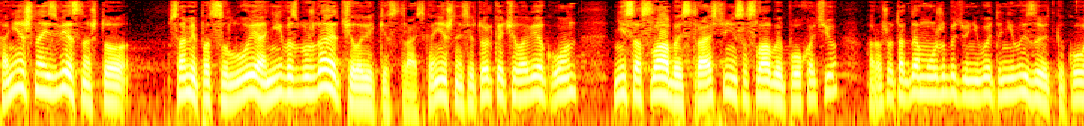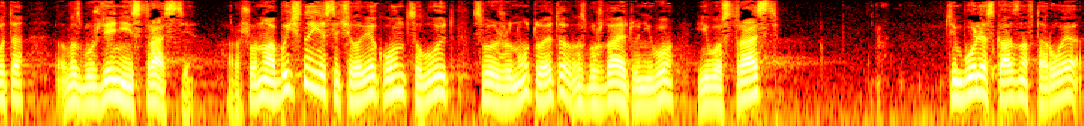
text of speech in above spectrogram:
Конечно, известно, что сами поцелуи, они возбуждают в человеке страсть. Конечно, если только человек, он не со слабой страстью, не со слабой похотью, хорошо, тогда, может быть, у него это не вызовет какого-то возбуждения и страсти. Хорошо, но обычно, если человек, он целует свою жену, то это возбуждает у него его страсть. Тем более сказано второе,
